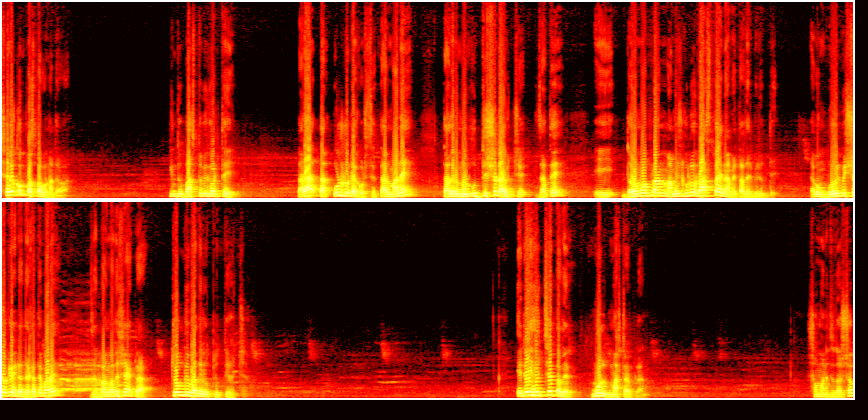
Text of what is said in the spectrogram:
সেরকম প্রস্তাবনা দেওয়া। কিন্তু বাস্তবিক অর্থে তারা তার উল্টোটা করছে। তার মানে তাদের মূল উদ্দেশ্যটা হচ্ছে যাতে এই ধর্মপ্রাণ মানুষগুলো রাস্তায় নামে তাদের বিরুদ্ধে। এবং বহির্বিশ্বকে এটা দেখাতে পারে যে বাংলাদেশে একটা জঙ্গিবাদের উৎপত্তি হচ্ছে। এটাই হচ্ছে তাদের মূল মাস্টার প্ল্যান। সম্মানিত দর্শক,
